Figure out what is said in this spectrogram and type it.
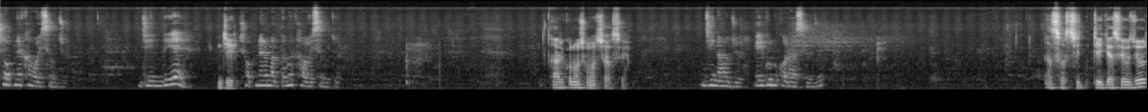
স্বপ্নে খাওয়াইছে হুজুর। জিন দিয়ে জি। স্বপ্নের মাধ্যমে খাওয়াইছে হুজুর। আর কোনো সমস্যা আছে? জি না হুজুর এইগুলো করা আছে হুজুর। আচ্ছা ঠিক আছে হুজুর।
